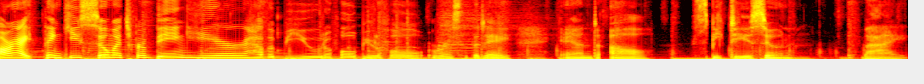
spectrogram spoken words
All right. Thank you so much for being here. Have a beautiful, beautiful rest of the day. And I'll speak to you soon. Bye.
